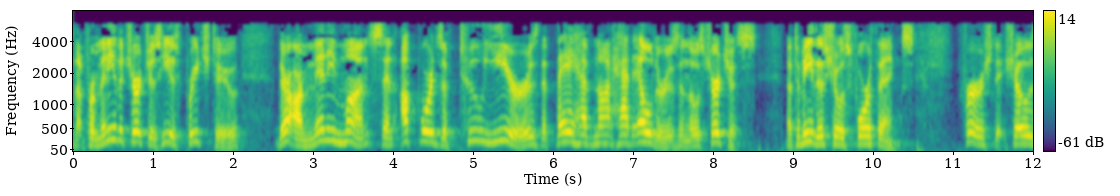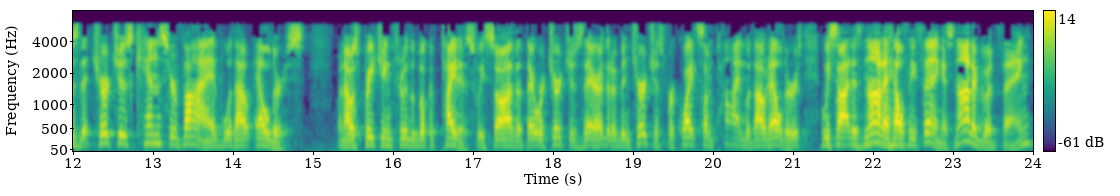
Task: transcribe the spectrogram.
that for many of the churches he has preached to, there are many months and upwards of two years that they have not had elders in those churches. Now to me this shows four things. First, it shows that churches can survive without elders. When I was preaching through the book of Titus, we saw that there were churches there that have been churches for quite some time without elders. We saw it is not a healthy thing. It's not a good thing.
